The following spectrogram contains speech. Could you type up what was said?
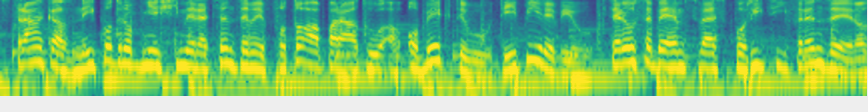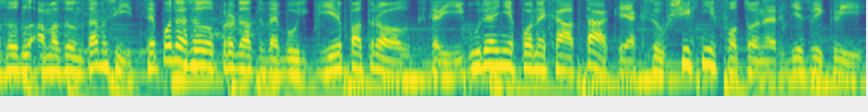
Stránka s nejpodrobnějšími recenzemi fotoaparátů a objektivů DP Review, kterou se během své spořící frenzy rozhodl Amazon zavřít, se podařilo prodat webu Gear Patrol, který ji údajně ponechá tak, jak jsou všichni fotonerdi zvyklí.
